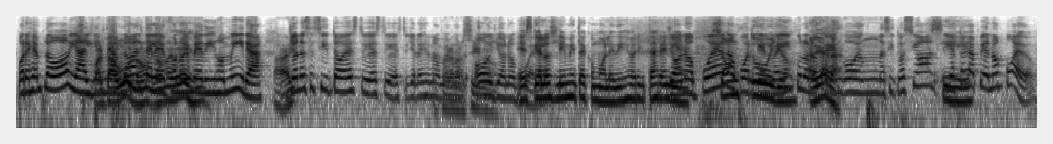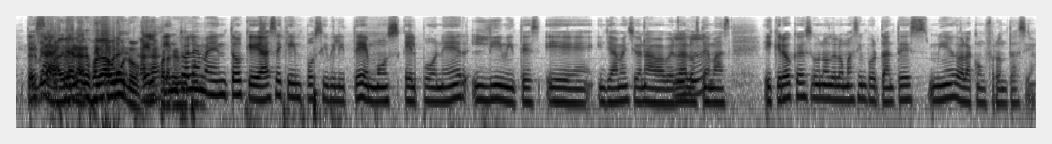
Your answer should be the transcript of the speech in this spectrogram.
Por ejemplo, hoy alguien Falta me habló uno, al no me teléfono y me dijo, mira, Ay. yo necesito esto y esto y esto. Yo le dije, no, mi Pero amor, así hoy no. yo no puedo. Es que los límites, como le dije ahorita a René, Yo no puedo son porque el vehículo lo tengo en una situación Sí. y estoy a pie, no puedo. Exacto. Adriana, uno. Ajá. El que quinto elemento que hace que imposibilitemos el poner límites, eh, ya mencionaba, ¿verdad? Los demás. Y creo que es uno de los más importantes, miedo a la confrontación.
